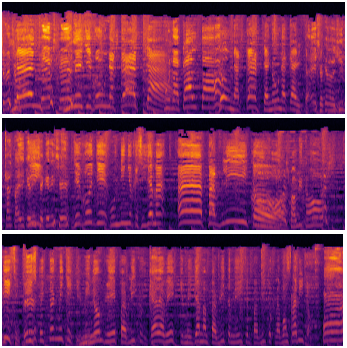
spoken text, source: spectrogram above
Eso, eso. Lan, ¿Qué es, qué es? me llegó una carta. ¡Una carta! No, una carta, no una carta. Eso quiero decir, carta ahí. ¿Qué Sí. dice? ¿Qué dice? Llegó de un niño que se llama... ¡Ah, Pablito! Oh, Pablito. Dice, ¿Eh? inspector Metete, mi nombre es Pablito y cada vez que me llaman Pablito me dicen Pablito clavón clavito. Ah.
